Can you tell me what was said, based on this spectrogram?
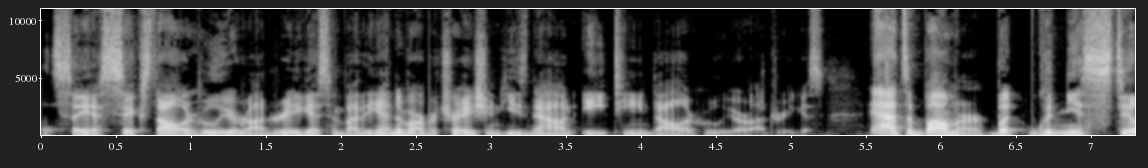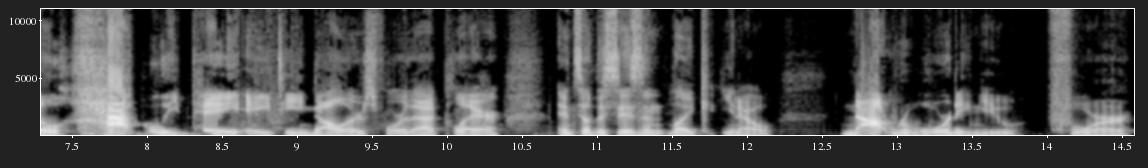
let's say a six dollar Julio Rodriguez, and by the end of arbitration, he's now an eighteen dollar Julio Rodriguez. Yeah, it's a bummer, but wouldn't you still happily pay eighteen dollars for that player? And so this isn't like you know not rewarding you for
